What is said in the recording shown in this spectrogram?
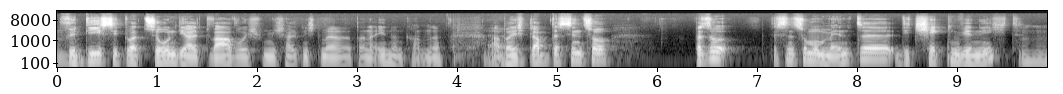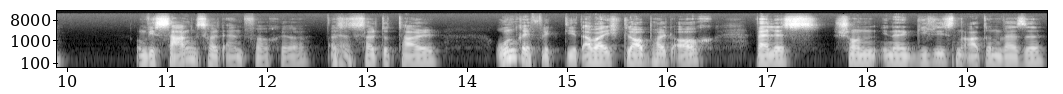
für die Situation, die halt war, wo ich mich halt nicht mehr daran erinnern kann. Ne? Aber ich glaube, das sind so, also das sind so Momente, die checken wir nicht. Und wir sagen es halt einfach, ja. Also Ja. es ist halt total unreflektiert. Aber ich glaube halt auch, weil es schon in einer gewissen Art und Weise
